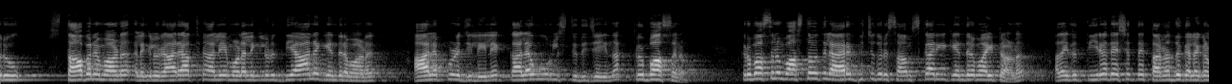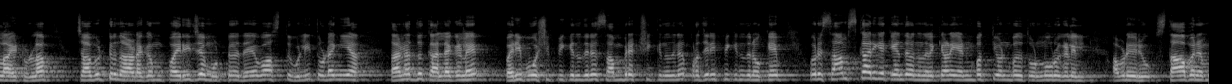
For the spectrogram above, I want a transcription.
ഒരു സ്ഥാപനമാണ് അല്ലെങ്കിൽ ഒരു ആരാധനാലയമാണ് അല്ലെങ്കിൽ ഒരു ധ്യാന കേന്ദ്രമാണ് ആലപ്പുഴ ജില്ലയിലെ കലവൂറിൽ സ്ഥിതി ചെയ്യുന്ന കൃപാസനം. കൃപാസനം വാസ്തവത്തിൽ ആരംഭിച്ചത് ഒരു സാംസ്കാരിക കേന്ദ്രമായിട്ടാണ്. അതായത് തീരദേശത്തെ തനത് കലകളായിട്ടുള്ള ചവിട്ടു നാടകം പരിചമുട്ട് ദേവാസ്തുവിളി തുടങ്ങിയ തനത് കലകളെ പരിപോഷിപ്പിക്കുന്നതിന് സംരക്ഷിക്കുന്നതിന് പ്രചരിപ്പിക്കുന്നതിനൊക്കെ ഒരു സാംസ്കാരിക കേന്ദ്രം എന്ന നിലയ്ക്കാണ് എൺപത്തി ഒൻപത് തൊണ്ണൂറുകളിൽ അവിടെ ഒരു സ്ഥാപനം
